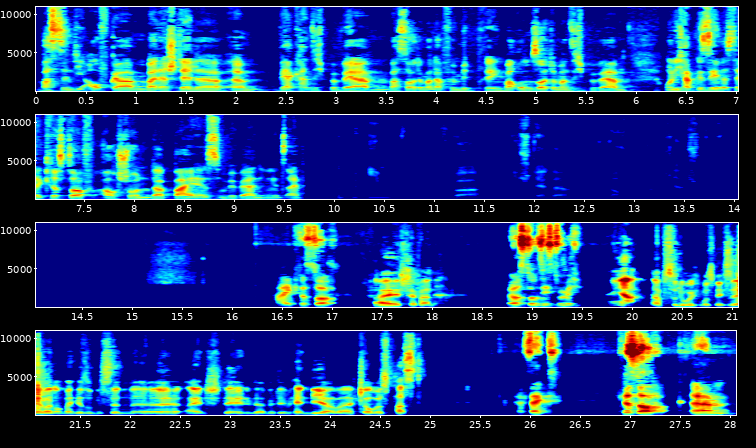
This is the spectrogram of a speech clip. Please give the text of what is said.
was sind die Aufgaben bei der Stelle, ähm, wer kann sich bewerben, was sollte man dafür mitbringen, warum sollte man sich bewerben. Und ich habe gesehen, dass der Christoph auch schon dabei ist und wir werden ihn jetzt einfach mit ihm über die Stelle und auch über Amila sprechen. Hi Christoph. Hi Stefan. Hörst du und siehst du mich? Ja, absolut. Ich muss mich selber nochmal hier so ein bisschen äh, einstellen wieder mit dem Handy, aber ich glaube, es passt. Perfekt. Christoph, ähm,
